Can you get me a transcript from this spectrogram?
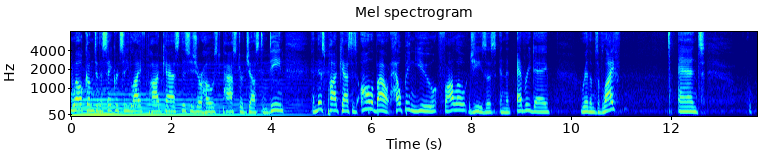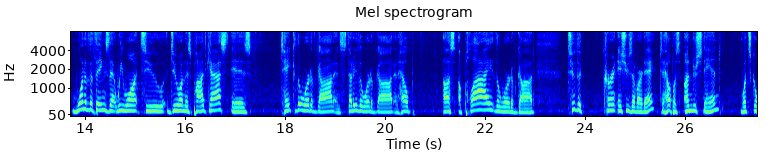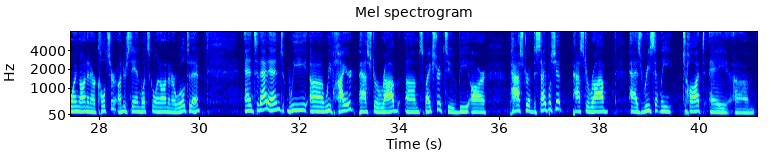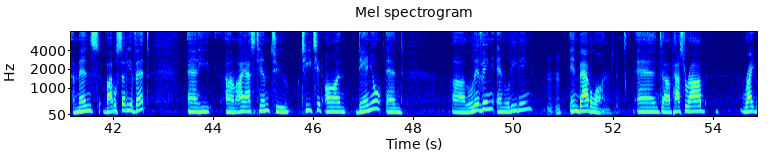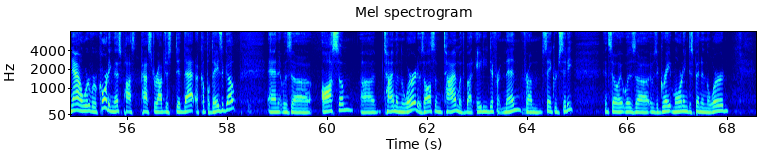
And welcome to the Sacred City Life podcast. This is your host, Pastor Justin Dean. And this podcast is all about helping you follow Jesus in the everyday rhythms of life. And one of the things that we want to do on this podcast is take the Word of God and study the Word of God and help us apply the Word of God to the current issues of our day to help us understand what's going on in our culture, understand what's going on in our world today. And to that end, we uh, we've hired Pastor Rob um, Spykstra to be our pastor of discipleship. Pastor Rob has recently taught a, um, a men's Bible study event, and he um, I asked him to teach it on Daniel and uh, living and leading in Babylon. And uh, Pastor Rob right now we're recording this. Pastor Rob just did that a couple days ago, and it was a awesome uh, time in the Word. It was awesome time with about eighty different men from Sacred City, and so it was uh, it was a great morning to spend in the Word.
